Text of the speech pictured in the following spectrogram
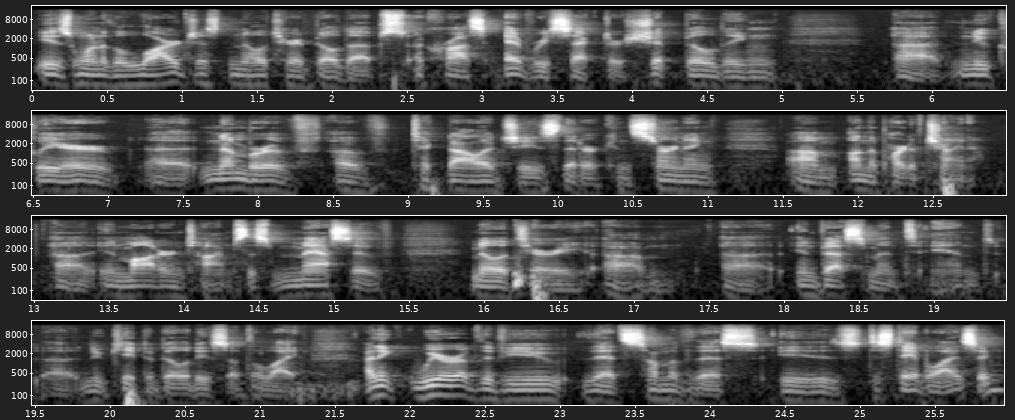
is one of the largest military buildups across every sector shipbuilding, uh, nuclear, uh, number of, of technologies that are concerning um, on the part of China uh, in modern times. This massive military um, uh, investment and uh, new capabilities of the like. I think we're of the view that some of this is destabilizing.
